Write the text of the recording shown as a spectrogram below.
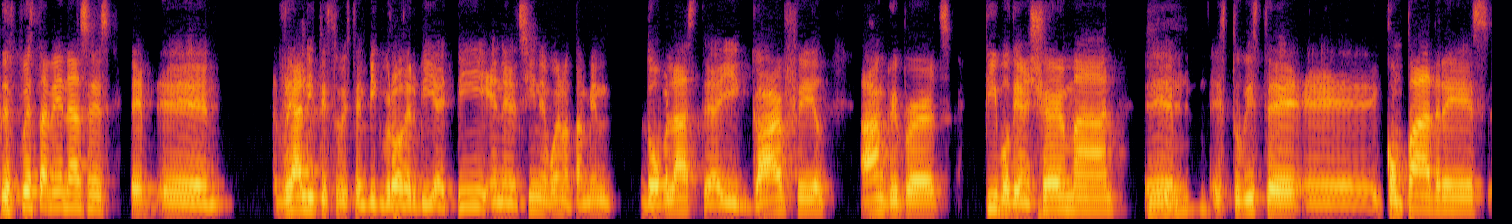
después también haces eh, eh, reality, estuviste en Big Brother VIP, en el cine, bueno, también doblaste ahí Garfield, Angry Birds, Peabody and Sherman, eh, estuviste Compadres.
